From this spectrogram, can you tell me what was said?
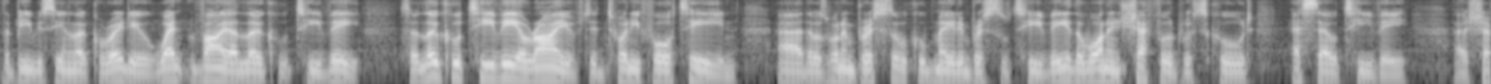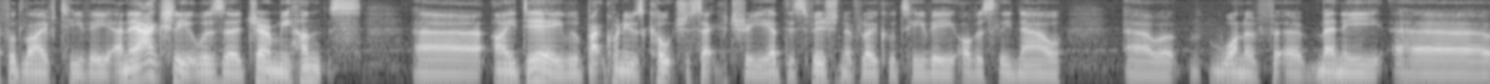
the BBC and local radio went via local TV. So local TV arrived in 2014. Uh, there was one in Bristol called Made in Bristol TV. The one in Sheffield was called SLTV, uh, Sheffield Live TV, and it, actually it was uh, Jeremy Hunt's uh, idea. Back when he was culture secretary, he had this vision of local TV. Obviously now. Uh, one of uh, many uh,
